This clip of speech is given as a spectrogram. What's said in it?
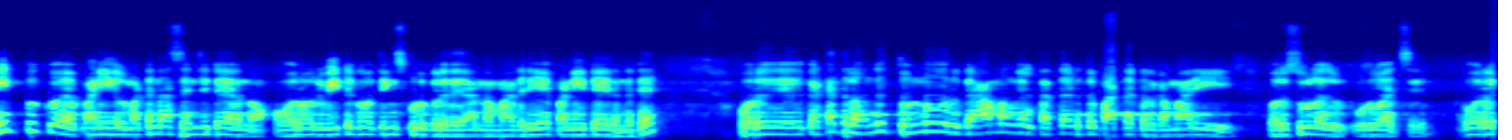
மீட்பு பணிகள் மட்டும்தான் செஞ்சுட்டே இருந்தோம். ஒரு ஒரு வீட்டுக்கும் திங்ஸ் கொடுக்குறது அந்த மாதிரியே பண்ணிகிட்டே இருந்துட்டு ஒரு கட்டத்தில் வந்து தொண்ணூறு கிராமங்கள் தத்தெடுத்து பார்த்துட்டு இருக்க மாதிரி ஒரு சூழல் உருவாச்சு. ஒரு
